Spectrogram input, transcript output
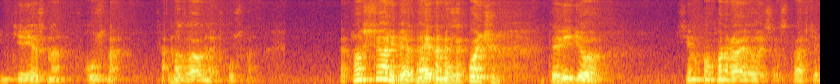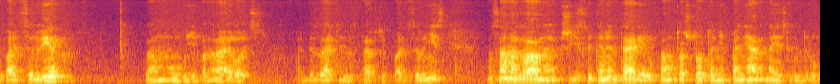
интересно, вкусно. Самое главное вкусно. Так, ну все, ребят, на этом я закончу это видео. Всем, кому понравилось, ставьте пальцы вверх. Кому не понравилось, обязательно ставьте пальцы вниз. Но самое главное, пишите свои комментарии, кому-то что-то непонятно, если вдруг.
